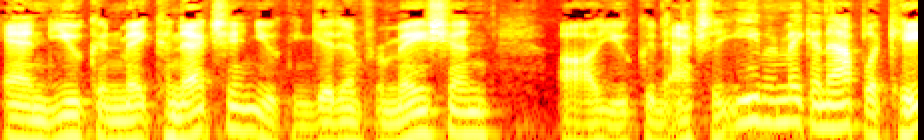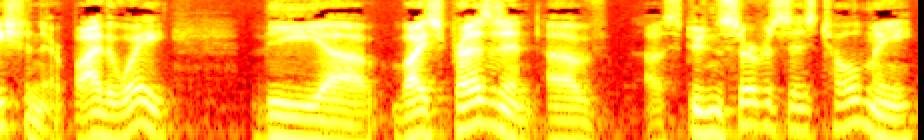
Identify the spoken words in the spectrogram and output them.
And you can make connection, you can get information, uh, you can actually even make an application there. By the way, the uh, vice president of uh, Student Services told me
